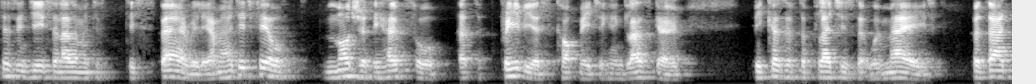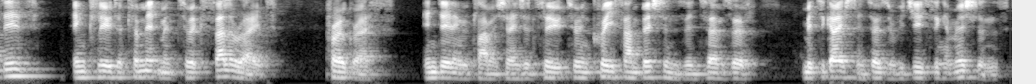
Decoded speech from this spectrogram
does induce an element of despair, really. I mean, I did feel moderately hopeful at the previous COP meeting in Glasgow because of the pledges that were made, but that did include a commitment to accelerate progress in dealing with climate change and to, to increase ambitions in terms of mitigation in terms of reducing emissions.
